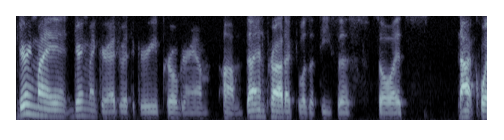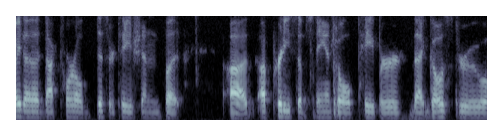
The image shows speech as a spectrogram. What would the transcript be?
during my during my graduate degree program, um, the end product was a thesis. So it's not quite a doctoral dissertation, but uh, a pretty substantial paper that goes through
